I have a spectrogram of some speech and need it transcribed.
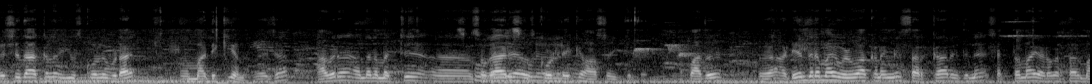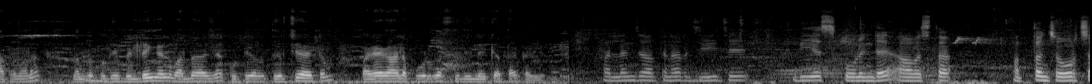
രക്ഷിതാക്കൾ ഈ സ്കൂളിൽ വിടാൻ മടിക്കുകയാണ്. എന്ന് വെച്ചാൽ അവർ എന്താണ് മറ്റ് സ്വകാര്യ സ്കൂളിലേക്ക് ആശ്രയിക്കുന്നത് അപ്പോൾ അത് അടിയന്തരമായി ഒഴിവാക്കണമെങ്കിൽ സർക്കാർ ഇതിനെ ശക്തമായി ഇടപെട്ടാൽ മാത്രമാണ് നമുക്ക് പുതിയ ബിൽഡിങ്ങിൽ വന്നു കഴിഞ്ഞാൽ കുട്ടികൾ തീർച്ചയായിട്ടും പഴയകാല പൂർവസ്ഥിതിയിലേക്ക് എത്താൻ കഴിയും. Pallanchathanur G J B S സ്കൂളിന്റെ അവസ്ഥ. മൊത്തം ചോർച്ച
